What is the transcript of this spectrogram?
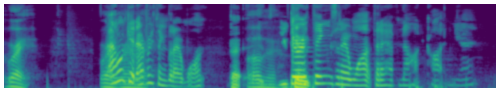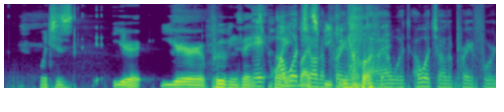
Right. Right. I don't right, get right. everything that I want. That Okay. you There are things that I want that I have not gotten yet. which is you're you're proving Hey, Zane's I point want by y'all to pray speaking for on Ty. I want, I want y'all to pray for.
